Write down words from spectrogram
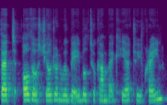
that all those children will be able to come back here to ukraine.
